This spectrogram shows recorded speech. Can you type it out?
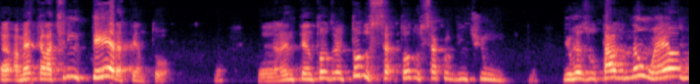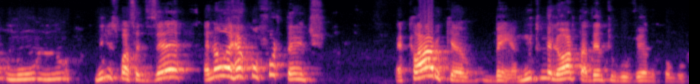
A América Latina inteira tentou. Né? Ela tentou durante todo, todo o século XXI. E o resultado não é, no mínimo possa dizer, é, não é reconfortante. É claro que, é, bem, é muito melhor estar dentro do governo como,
